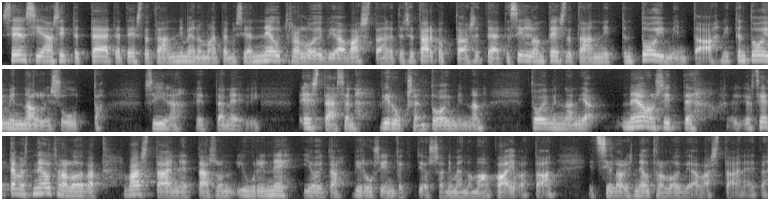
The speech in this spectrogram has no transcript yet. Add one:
Sen sijaan sitten tämä, että testataan nimenomaan tämmöisiä neutraloivia vastaan, että se tarkoittaa sitä, että silloin testataan niiden toimintaa, niiden toiminnallisuutta siinä, että ne estää sen viruksen toiminnan. toiminnan. Ja ne on sitten, ja se, tämmöiset neutraloivat vasta-aineet taas on juuri ne, joita virusinfektiossa nimenomaan kaivataan. Että siellä olisi neutraloivia vasta-aineita,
